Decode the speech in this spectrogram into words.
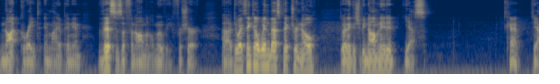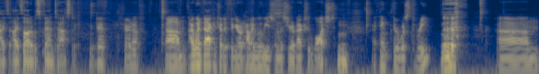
not great in my opinion. This is a phenomenal movie for sure. Uh, do I think it'll win Best Picture? No. Do I think it should be nominated? Yes. Okay. Yeah, I, th- I thought it was fantastic. Okay. Fair enough. Um, I went back and tried to figure out how many movies from this year I've actually watched. I think there was three. Um,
